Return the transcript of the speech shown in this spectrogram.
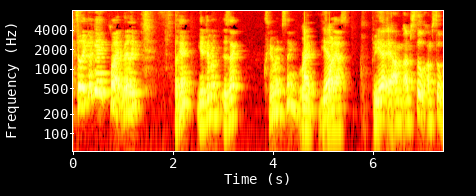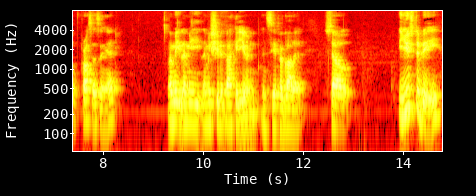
so like okay, fine, right? Like okay, you come up. Is that clear what I'm saying? Or I- you yeah. want to ask? please? Yeah, yeah, I'm, I'm still I'm still processing it. Let me let me let me shoot it back at you and, and see if I got it. So it used to be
